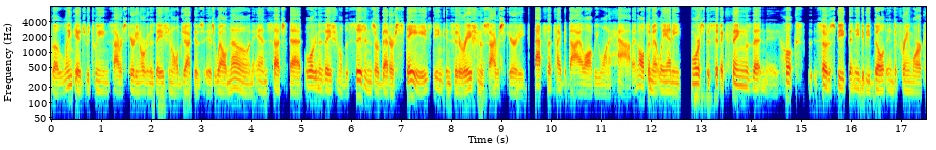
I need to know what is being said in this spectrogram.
The linkage between cybersecurity and organizational objectives is well known and such that organizational decisions are better staged in consideration of cybersecurity. That's the type of dialogue we want to have. And ultimately, any more specific things that hooks, so to speak, that need to be built into framework.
